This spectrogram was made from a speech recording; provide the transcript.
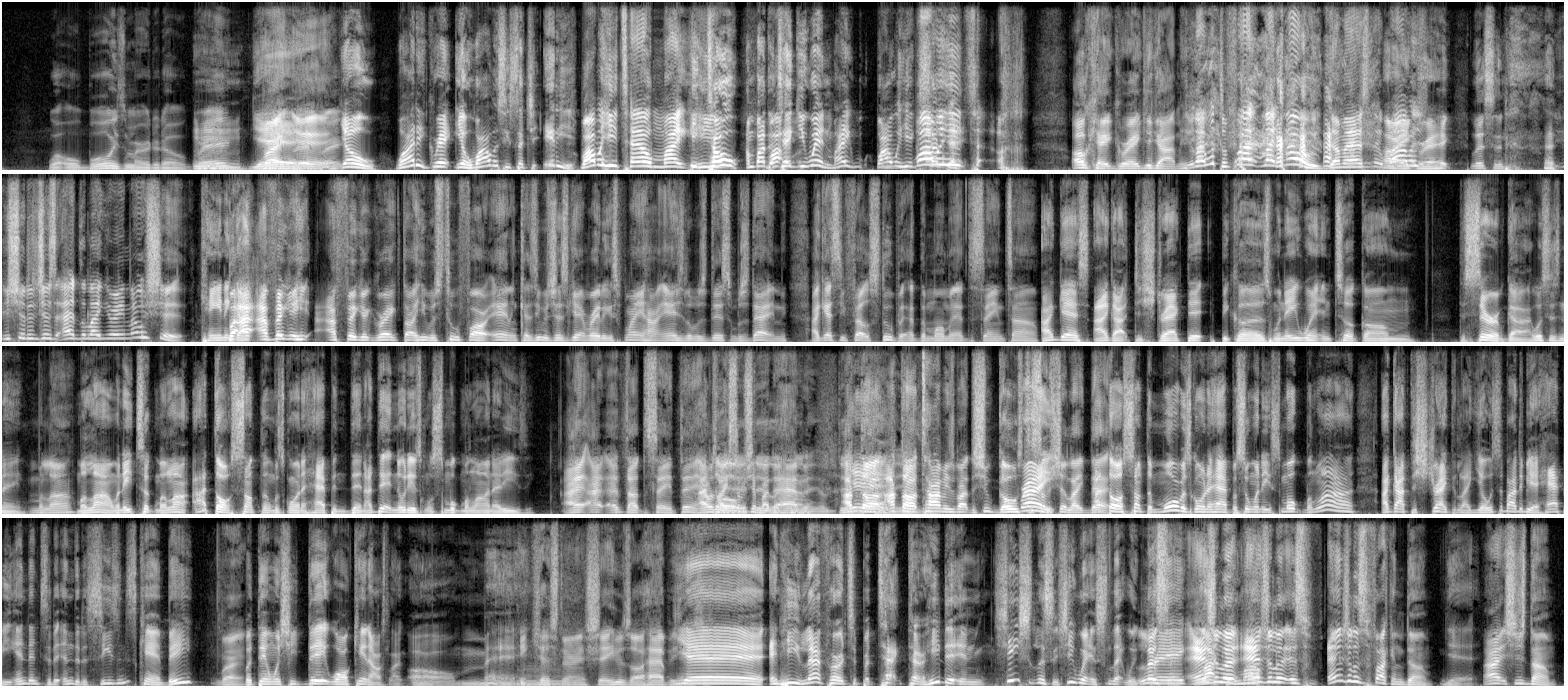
with old boy's murder though. Greg. Mm, yeah. Right, yeah. Right? Yo, why did Greg? Yo, why was he such an idiot? Why would he tell Mike? He, told, I'm about to why- take you in, Mike. Why would he? Why would he? that? T- okay, Greg, you got me. Like what the fuck? Like no, dumbass. All Why right, was- Greg. Listen, You should have just acted like you ain't no shit. Kanan But got. I, I figured he, I figured Greg thought he was too far in because he was just getting ready to explain how Angela was this and was that, and I guess he felt stupid at the moment. At the same time, I guess I got distracted because when they went and took um the syrup guy, what's his name? Milan, Milan. When they took Milan, I thought something was going to happen. Then I didn't know they was going to smoke Milan that easy. I, I I thought the same thing. I I was like, some shit about to happen. kinda- I did thought look I thought easy. Tommy was about to shoot Ghost or some shit like that. I thought something more was going to happen. So when they smoked Milan, I got distracted. Like, yo, it's about to be a happy ending to the end of the season. This can't be. Right, But then when she did walk in, I was like, oh man. he kissed her and shit. He was all happy. Yeah, and he left her to protect her. He didn't. She listen. She went and slept with Listen, Greg, Angela. Angela is Angela's fucking dumb. Yeah, All right, she's dumb.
